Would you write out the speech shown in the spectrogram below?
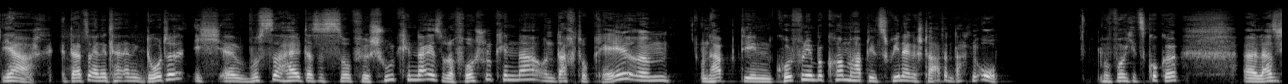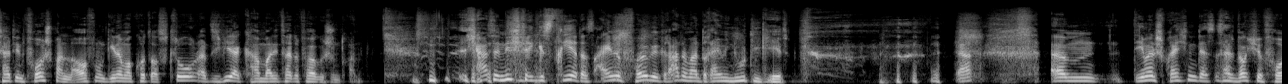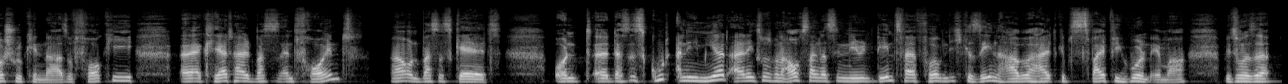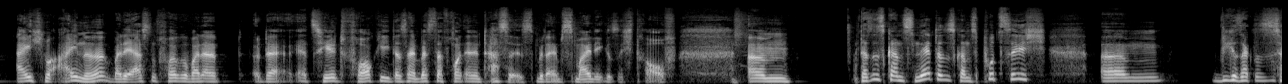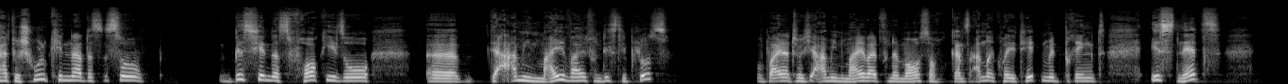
Ja, dazu eine kleine Anekdote. Ich äh, wusste halt, dass es so für Schulkinder ist oder Vorschulkinder und dachte, okay, ähm, und habe den Code von ihm bekommen, habe den Screener gestartet und dachte oh, bevor ich jetzt gucke, äh, lasse ich halt den Vorspann laufen und gehe nochmal kurz aufs Klo und als ich wiederkam, war die zweite Folge schon dran. ich hatte nicht registriert, dass eine Folge gerade mal drei Minuten geht. ja. Ähm, dementsprechend, das ist halt wirklich für Vorschulkinder. Also Forky äh, erklärt halt, was ist ein Freund ja, und was ist Geld. Und äh, das ist gut animiert, allerdings muss man auch sagen, dass in den, zwei Folgen, die ich gesehen habe, halt gibt's zwei Figuren immer. Beziehungsweise eigentlich nur eine. Bei der ersten Folge war der da erzählt Forky, dass sein bester Freund eine Tasse ist mit einem Smiley-Gesicht drauf. Ähm, das ist ganz nett, das ist ganz putzig. Ähm, wie gesagt, das ist halt für Schulkinder, das ist so ein bisschen das Forky so äh, der Armin Maywald von Disney Plus. Wobei natürlich Armin Maywald von der Maus noch ganz andere Qualitäten mitbringt. Ist nett,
